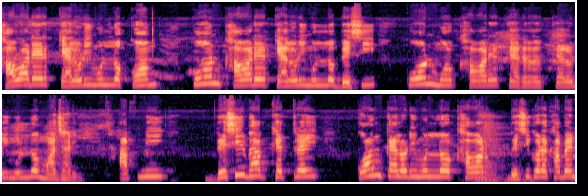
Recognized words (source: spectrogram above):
খাবারের ক্যালোরি মূল্য কম, কোন খাবারের ক্যালোরি মূল্য বেশি, কোন খাবারের ক্যালোরি মূল্য মাঝারি। আপনি বেশিরভাগ ক্ষেত্রেই কম ক্যালোরি মূল্য খাবার বেশি করে খাবেন,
